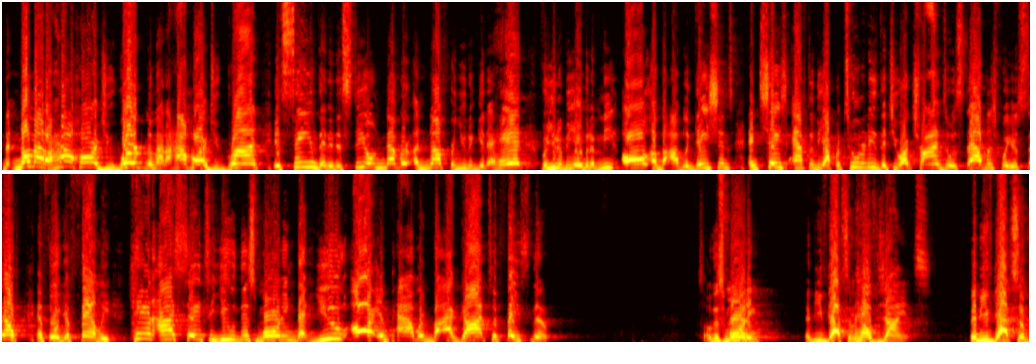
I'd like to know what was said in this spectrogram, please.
No matter how hard you work, no matter how hard you grind, it seems that it is still never enough for you to get ahead, for you to be able to meet all of the obligations and chase after the opportunities that you are trying to establish for yourself and for your family. Can I say to you this morning that you are empowered by God to face them? So this morning, Maybe you've got some health giants. Maybe you've got some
